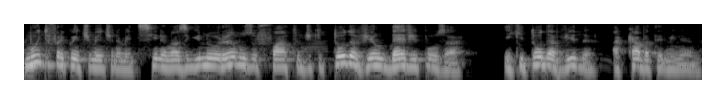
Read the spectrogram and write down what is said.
Muito frequentemente na medicina, nós ignoramos o fato de que todo avião deve pousar e que toda a vida acaba terminando.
